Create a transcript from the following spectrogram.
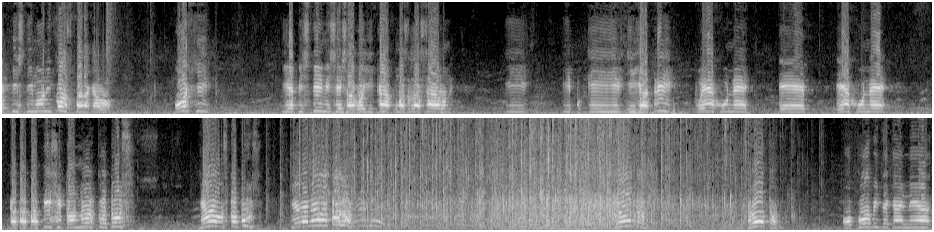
επιστημονικός παρακαλώ. Όχι η επιστήμη σε εισαγωγικά που μας λασάρουν οι, οι, οι, οι γιατροί που έχουν, ε, έχουν καταπατήσει τον όρκο τους για άλλους σκοπούς και λένε άλλα τέλος. Πρώτον, πρώτον, ο COVID-19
